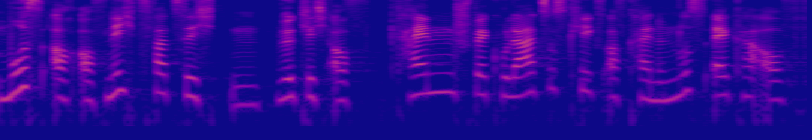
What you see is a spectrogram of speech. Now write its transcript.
muss auch auf nichts verzichten. Wirklich auf keinen Spekulatiuskeks, auf keine Nussecke, auf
